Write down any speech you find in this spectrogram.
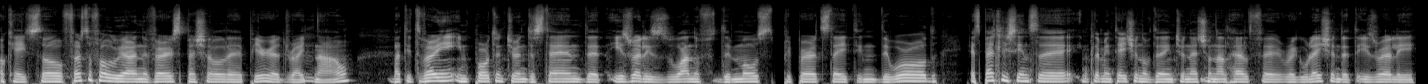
Okay, so first of all, we are in a very special uh, period right mm. now. But it's very important to understand that Israel is one of the most prepared states in the world, especially since the implementation of the international health uh, regulation that Israeli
